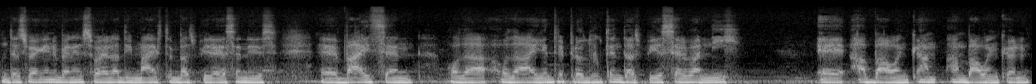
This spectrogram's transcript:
Und deswegen in Venezuela die meisten, was wir essen, ist äh, Weizen oder, oder eigentlich Produkte, das wir selber nicht äh, abbauen, an, anbauen können.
